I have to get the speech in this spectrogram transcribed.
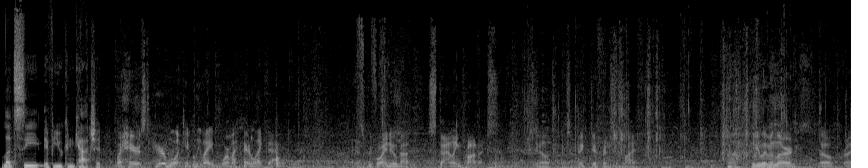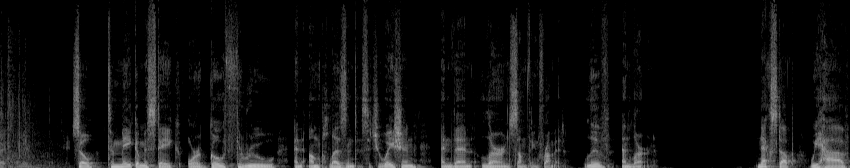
Let's see if you can catch it. My hair is terrible. I can't believe I wore my hair like that. That's before I knew about styling products. You know, it makes a big difference in life. you live and learn, though, right? I mean, so, to make a mistake or go through an unpleasant situation and then learn something from it. Live and learn. Next up, we have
